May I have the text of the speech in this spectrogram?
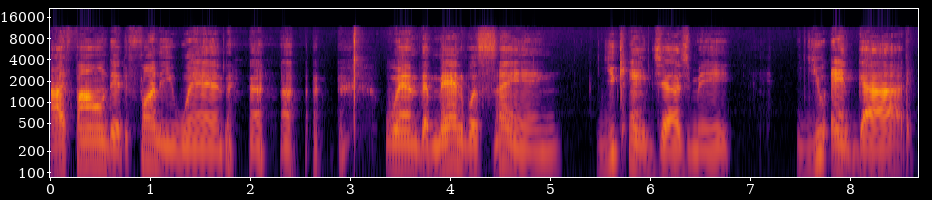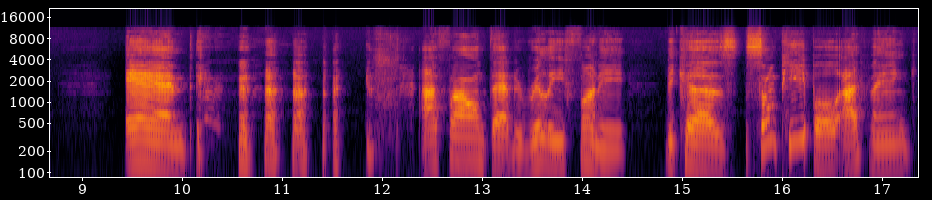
I found it funny when when the man was saying, "You can't judge me. You ain't God." And I found that really funny because some people, I think,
